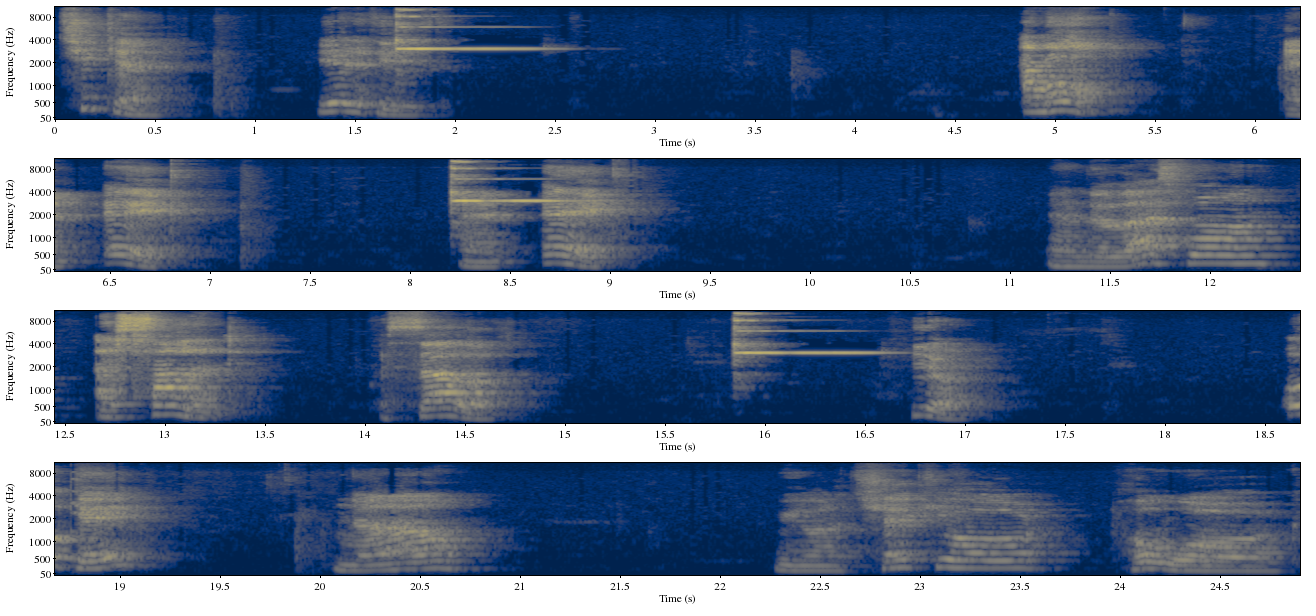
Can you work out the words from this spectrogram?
Chicken. Here it is. An egg. An egg. An egg. And the last one, A salad. a salad. Here. Okay. Now we're gonna check your homework.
